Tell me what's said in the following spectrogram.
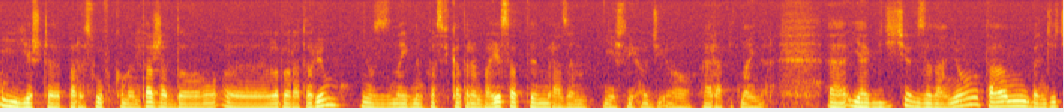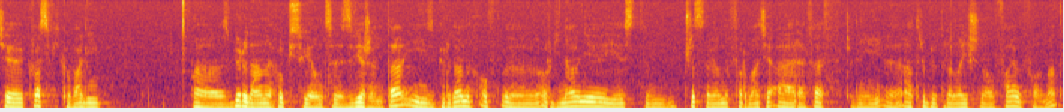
I jeszcze parę słów komentarza do e, laboratorium z naiwnym klasyfikatorem Bayesa, tym razem jeśli chodzi o Rapid Miner. E, jak widzicie w zadaniu, tam będziecie klasyfikowali e, zbiór danych opisujący zwierzęta i zbiór danych oryginalnie jest przedstawiony w formacie ARFF, czyli Attribute Relational File Format.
